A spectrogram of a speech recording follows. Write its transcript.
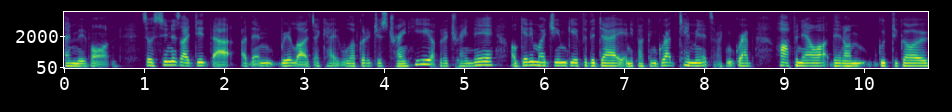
and move on. So as soon as I did that, I then realized, okay, well, I've got to just train here. I've got to train there. I'll get in my gym gear for the day. And if I can grab 10 minutes, if I can grab half an hour, then I'm good to go.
